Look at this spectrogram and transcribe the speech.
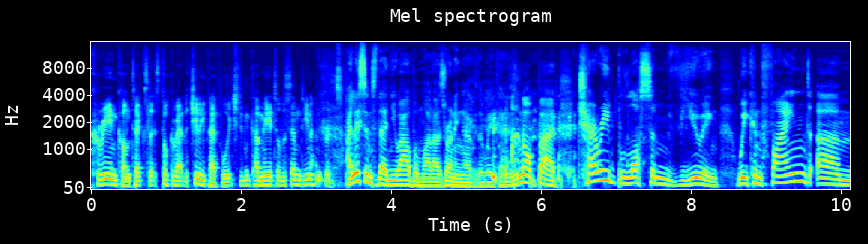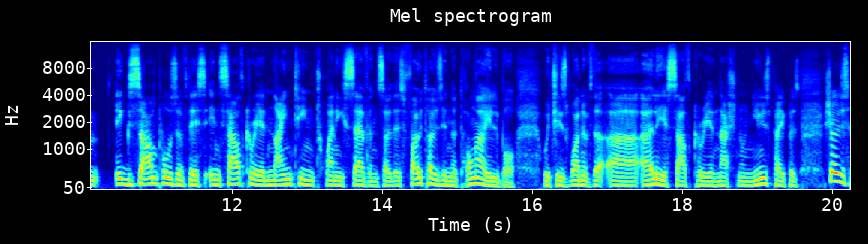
Korean context, let's talk about the chili pepper, which didn't come here till the 1700s. I listened to their new album while I was running over the weekend. It's not bad. Cherry blossom viewing. We can find um, examples of this in South Korea 1927. So there's photos in the Dong-A Ilbo, which is one of the uh, earliest South Korean national newspapers. Shows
